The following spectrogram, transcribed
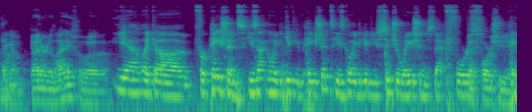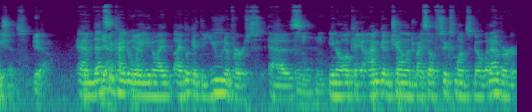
Like a better life, or yeah like uh, for patience, He's not going to give you patience. He's going to give you situations that that force force you. patience. Yeah. And that's the kind of way you know I, I look at the universe as hmm you know, okay, I'm going to challenge myself six months, no, whatever,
